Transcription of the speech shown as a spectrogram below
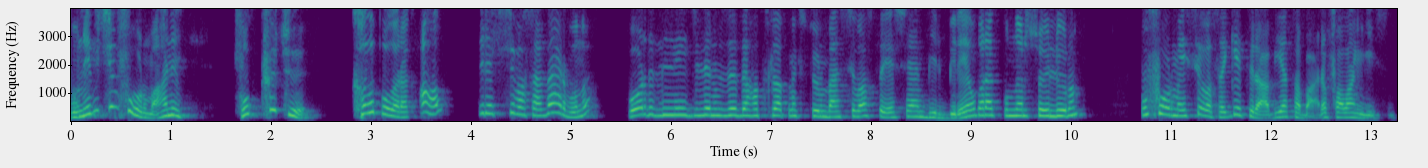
Bu ne biçim forma? Hani çok kötü. Kalıp olarak al. Direkt Sivas'a ver bunu. Bu arada dinleyicilerimize de hatırlatmak istiyorum. Ben Sivas'ta yaşayan bir birey olarak bunları söylüyorum. Bu formayı Sivas'a getir abi yata bari falan giysin.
